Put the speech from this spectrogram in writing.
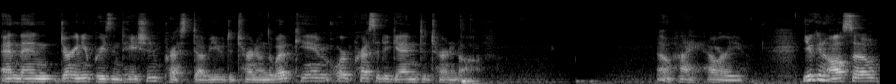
And then during your presentation, press W to turn on the webcam or press it again to turn it off. Oh, hi, how are you? You can also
